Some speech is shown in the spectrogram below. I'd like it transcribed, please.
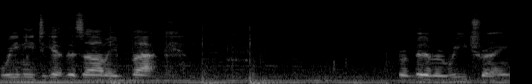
we need to get this army back for a bit of a retrain.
